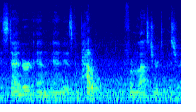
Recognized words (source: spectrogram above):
is standard and, and is compatible from last year to this year.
